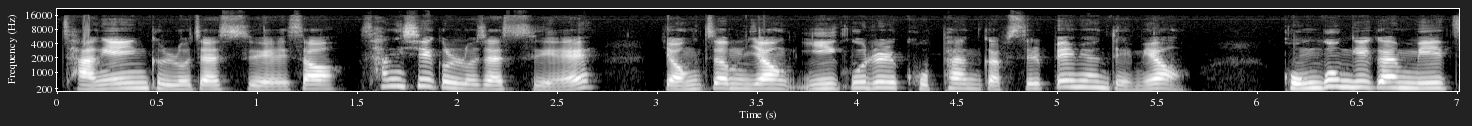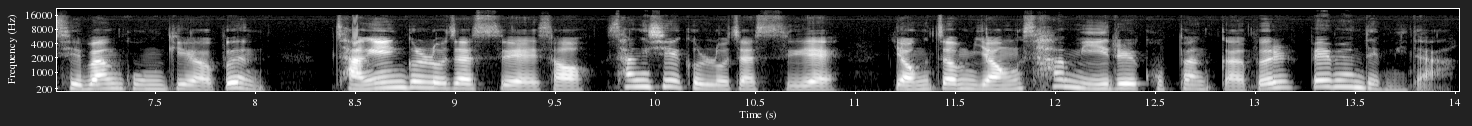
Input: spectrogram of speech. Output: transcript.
장애인 근로자 수에서 상시 근로자 수에 0.029를 곱한 값을 빼면 되며 공공기관 및 지방 공기업은 장애인 근로자 수에서 상시 근로자 수에 0.032를 곱한 값을 빼면 됩니다.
